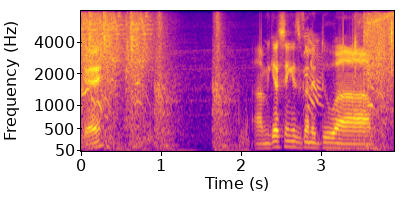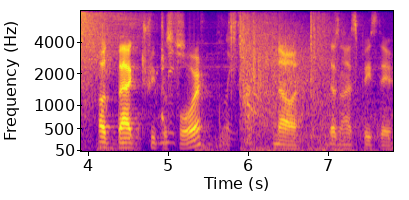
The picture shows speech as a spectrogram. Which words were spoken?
Okay. I'm guessing it's gonna do um, out back 3 plus 4. No, it doesn't have space there.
